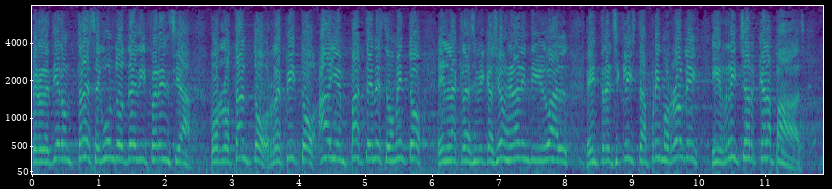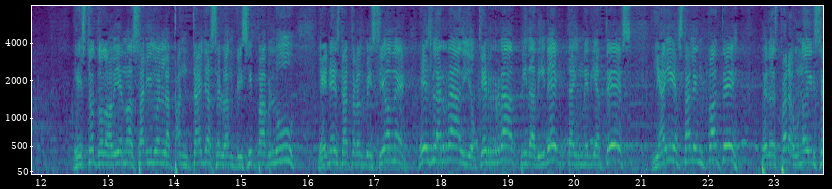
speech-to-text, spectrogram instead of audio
pero le dieron 3 segundos de diferencia. Por lo tanto, repito, hay empate en este momento en la clasificación general individual entre el ciclista Primo Roglic y Richard Carapaz. Esto todavía no ha salido en la pantalla, se lo anticipa Blue en esta transmisión. Es la radio, que es rápida, directa, inmediatez. Y ahí está el empate. Pero es para uno irse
